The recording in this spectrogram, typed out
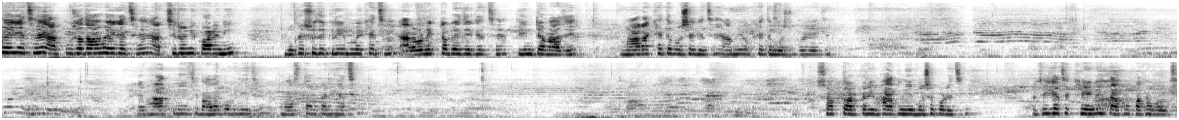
হয়ে গেছে, আর পুজো দেওয়া হয়ে গেছে, আর চিরুনি করেনি। মুখে শুধু ক্রিম মেখেছি, আর অনেকটা বেজে গেছে, তিনটা বাজে। মারা খেতে বসে গেছে, আমিও খেতে বসবো এই যে। এই ভাত নিয়েছি, বাঁধাকপি নিয়েছি, মাছ তরকারি আছে। সব তরকারি, ভাত নিয়ে বসে পড়েছি। ঠিক আছে খেয়ে নিন তারপর কথা বলছি।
